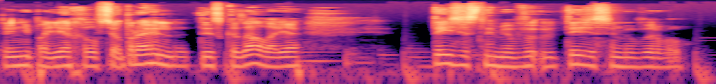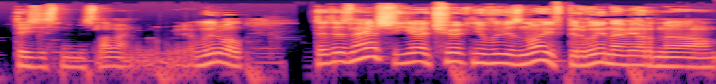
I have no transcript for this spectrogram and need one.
ты не поехал, все правильно, ты сказал, а я тезисными, тезисами вырвал, тезисными словами, грубо говоря, вырвал. Да ты знаешь, я человек не выездной, и впервые, наверное,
